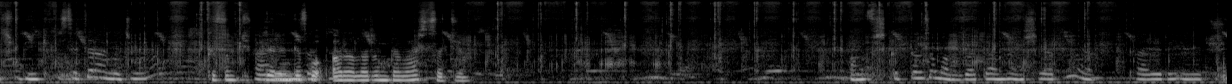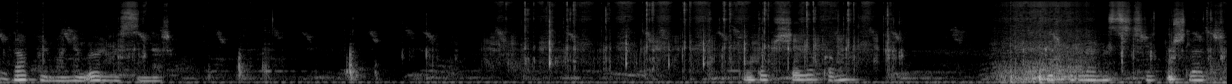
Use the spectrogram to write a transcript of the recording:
Birkaç bir iki fıs yeter anneciğim ona. Kızım diplerinde bu zaten. aralarında varsa diyorum. Onu fışkırttığın zaman zaten hani şey yapıyor ya. İyi düşüyor. Ne yapayım annem ölmesinler. Bunda bir şey yok ama birbirlerini sıçratmışlardır.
